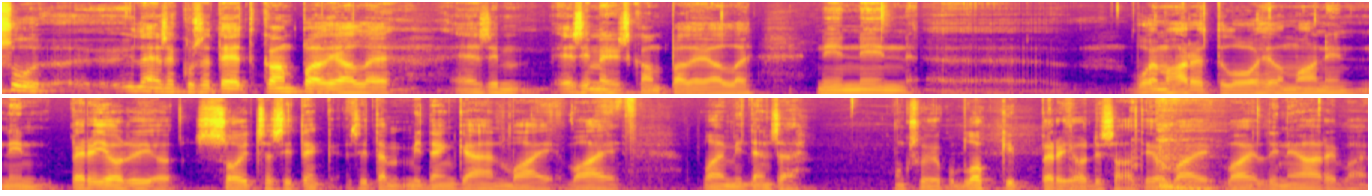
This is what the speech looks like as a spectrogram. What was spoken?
sinulla yleensä, kun sä teet kamppailijalle, esim, esimerkiksi kamppailijalle, niin, niin voimaharjoitteluohjelmaa, niin, niin periodisoit sä sitä, sitä mitenkään vai, vai, vai miten sä, onko sulla joku blokkiperiodisaatio vai, vai lineaari vai?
